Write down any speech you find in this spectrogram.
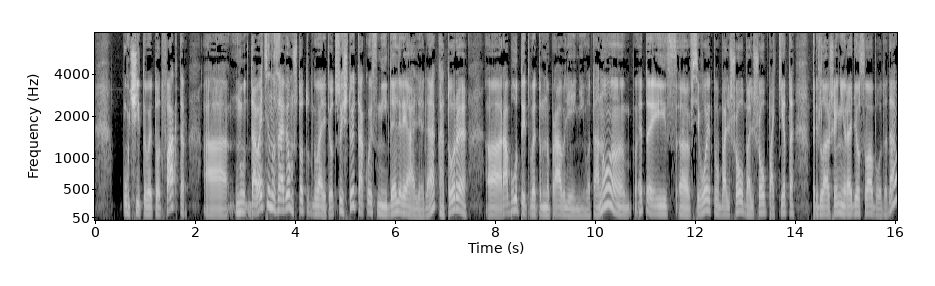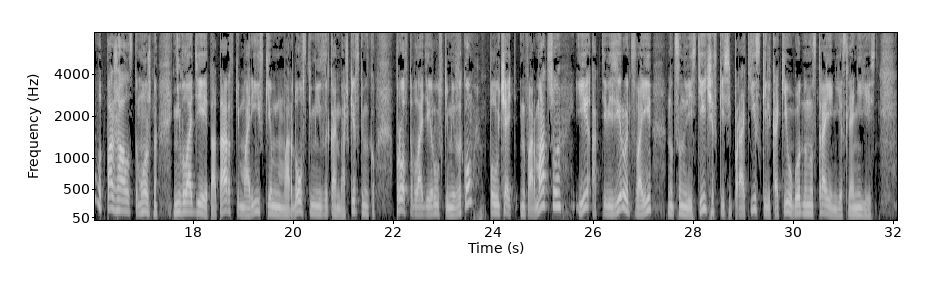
Учитывая тот фактор, а, ну, давайте назовем, что тут говорить. Вот существует такой СМИ Дель Реалия, да, которое а, работает в этом направлении. Вот оно, это из а, всего этого большого-большого пакета предложений Радио Свобода. Да, вот, пожалуйста, можно, не владея татарским, марийским, мордовским языками, башкирским языком, просто владея русским языком, получать информацию и активизировать свои националистические, сепаратистские или какие угодно настроения, если они есть.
